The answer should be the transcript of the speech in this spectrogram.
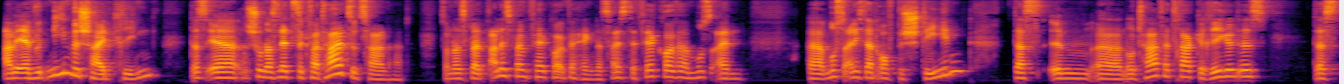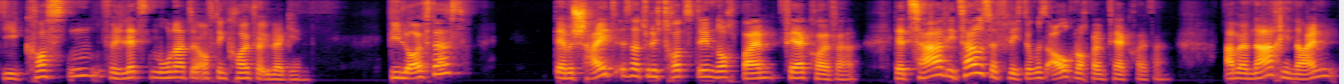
Aber er wird nie einen Bescheid kriegen, dass er schon das letzte Quartal zu zahlen hat, sondern es bleibt alles beim Verkäufer hängen. Das heißt, der Verkäufer muss ein, äh, muss eigentlich darauf bestehen, dass im äh, Notarvertrag geregelt ist, dass die Kosten für die letzten Monate auf den Käufer übergehen. Wie läuft das? Der Bescheid ist natürlich trotzdem noch beim Verkäufer. Der Zahl, die Zahlungsverpflichtung ist auch noch beim Verkäufer. Aber im Nachhinein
